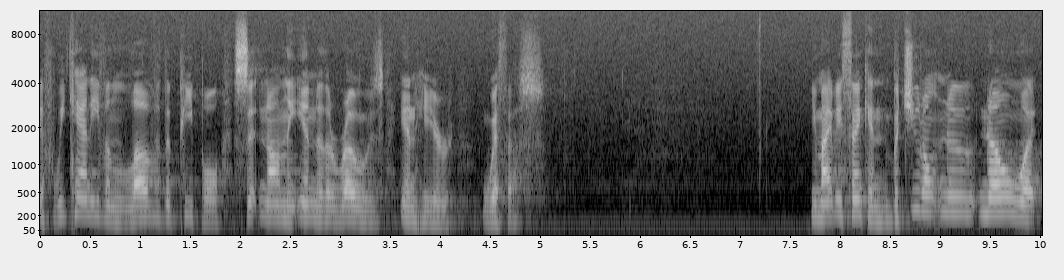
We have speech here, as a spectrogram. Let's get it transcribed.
if we can't even love the people sitting on the end of the rows in here with us? You might be thinking, but you don't know, know what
